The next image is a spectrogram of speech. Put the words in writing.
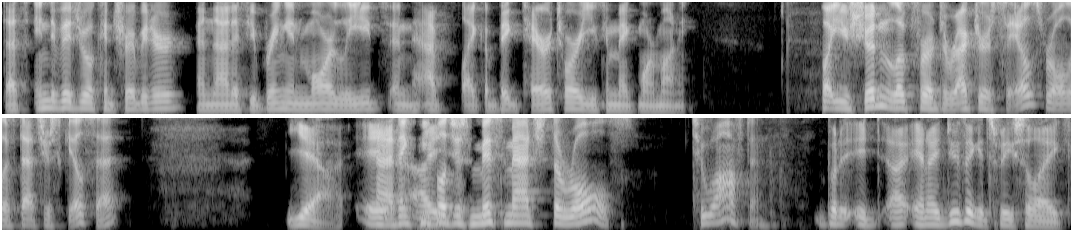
that's individual contributor and that if you bring in more leads and have like a big territory, you can make more money. But you shouldn't look for a director of sales role if that's your skill set. Yeah, and I eh, think people I, just mismatch the roles too often. But it, I, and I do think it speaks to like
